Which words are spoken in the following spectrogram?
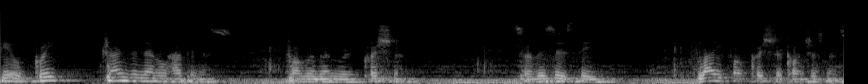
feel great transcendental happiness from remembering Krishna. So this is the life of Krishna consciousness.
